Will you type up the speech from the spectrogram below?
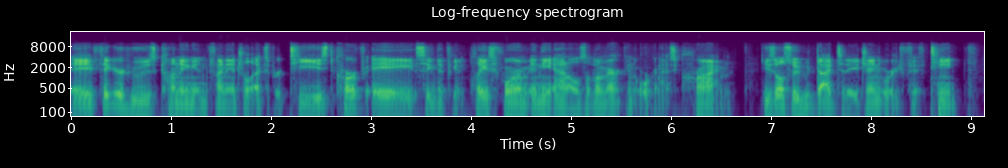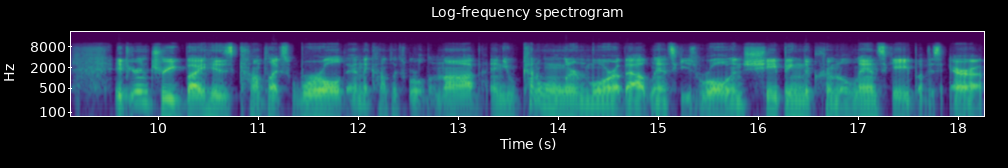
a figure whose cunning and financial expertise carved a significant place for him in the annals of American organized crime. He's also who died today, January 15th. If you're intrigued by his complex world and the complex world of the mob, and you kind of want to learn more about Lansky's role in shaping the criminal landscape of his era,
